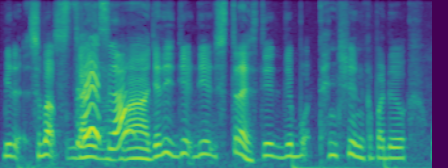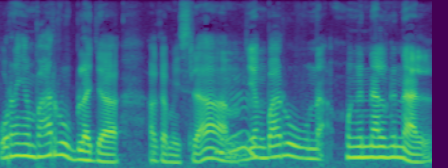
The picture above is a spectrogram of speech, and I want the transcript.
bila sebab Stres lah. ha, jadi dia dia stres dia dia buat tension kepada orang yang baru belajar agama Islam Hmm. yang baru nak mengenal-kenal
